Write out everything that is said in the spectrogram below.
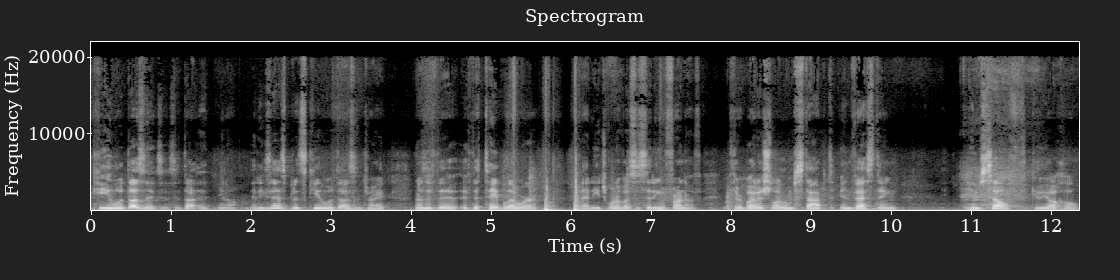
Ki'ilu it doesn't exist. It, does, it, you know, it exists, but it's ki'ilu it doesn't, right? Whereas if the if the table that we're that each one of us is sitting in front of, if the Rebbeinu Shalom stopped investing himself, kiviyachol,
